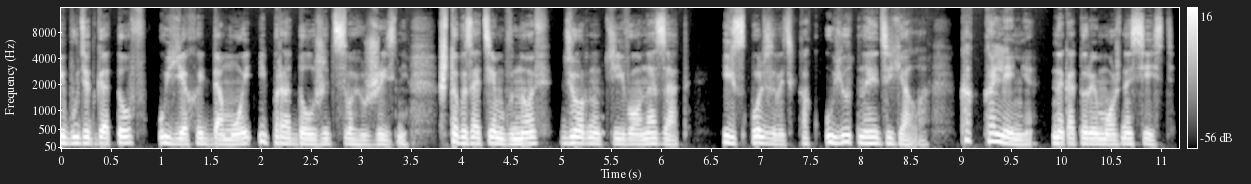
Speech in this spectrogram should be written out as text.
и будет готов уехать домой и продолжить свою жизнь, чтобы затем вновь дернуть его назад и использовать как уютное одеяло, как колени, на которые можно сесть,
